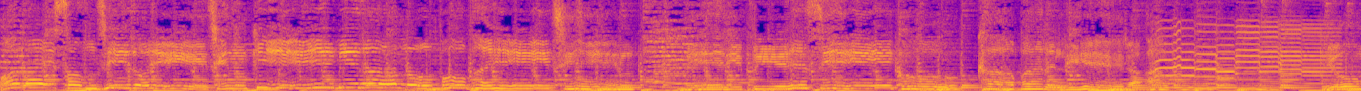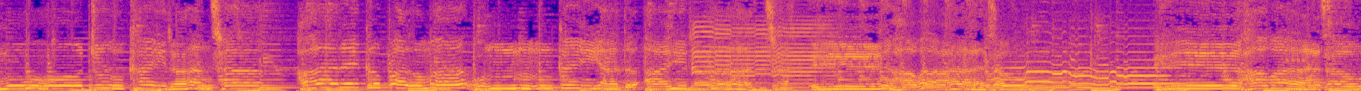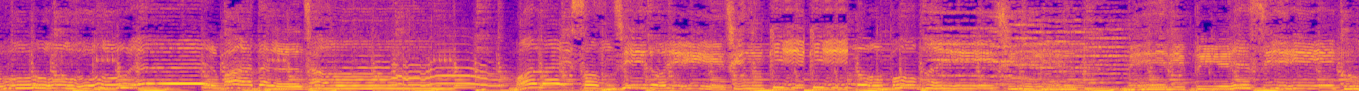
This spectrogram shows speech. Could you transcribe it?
मलाई सम्झिरोइ छिन् कि बिरालो पो भइ मेरी प्रियसीको खबर लिएर आऊ यो मुटु खाइरहन्छ। हरेक पलमा उनकै याद आइरहन्छ। ए हावा जाऊ ए हावा जाऊ ए बादल जाऊ। मलाई सम्झिरोइ छिन् कि किन पो भइ छिन् मेरी प्रियसीको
